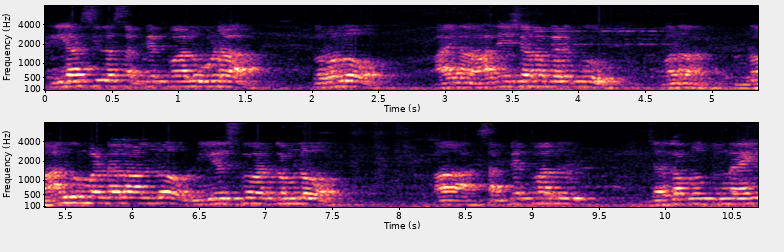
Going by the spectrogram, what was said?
క్రియాశీల సభ్యత్వాలు కూడా త్వరలో ఆయన ఆదేశాల మేరకు మన నాలుగు మండలాల్లో నియోజకవర్గంలో ఆ సభ్యత్వాలు జరగబోతున్నాయి.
